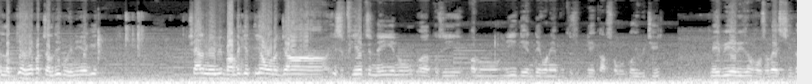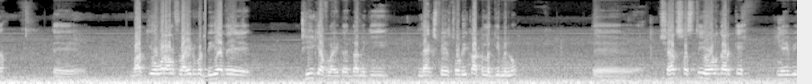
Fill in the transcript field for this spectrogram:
ਲੱਗੀਆਂ ਹੋਈਆਂ, ਪਰ ਚੱਲਦੀ ਕੋਈ ਨਹੀਂ ਹੈਗੀ। ਸ਼ਾਇਦ ਮੇ ਵੀ ਬੰਦ ਕੀਤੀਆਂ ਹੋਣ ਜਾਂ ਇਸ ਫੇਅਰ 'ਚ ਨਹੀਂ ਇਹਨੂੰ ਤੁਸੀਂ ਤੁਹਾਨੂੰ ਨਹੀਂ ਦੇਂਦੇ ਹੋਣੇ ਵੀ ਤੁਸੀਂ ਪਲੇ ਕਰ ਸਕੋ ਕੋਈ ਵੀ ਚੀਜ਼। ਮੇ ਵੀ ਇਹ ਰੀਜ਼ਨ ਹੋ ਸਕਦਾ ਇਸ ਚੀਜ਼ ਦਾ। ਤੇ ਬਾਕੀ ਓਵਰਆਲ ਫਲਾਈਟ ਵੱਡੀ ਹੈ ਤੇ ਠੀਕ ਹੈ ਫਲਾਈਟ ਇਦਾਂ ਨਹੀਂ ਕਿ ਲੈਗ ਸਪੇਸ ਥੋੜੀ ਘੱਟ ਲੱਗੀ ਮੈਨੂੰ। ਤੇ ਸ਼ਾਇਦ ਸਸਤੀ ਹੋਣ ਕਰਕੇ ਮੇ ਵੀ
